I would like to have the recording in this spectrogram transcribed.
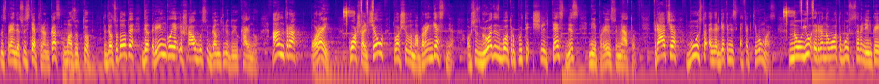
nusprendė sustepti rankas mazutu, todėl sutaupė dėl rinkoje išaugusių gamtinių dujų kainų. Antra, orai. Kuo šalčiau, tuo šiluma brangesnė, o šis gruodis buvo truputį šiltesnis nei praėjusiu metu. Trečia, būsto energetinis efektyvumas. Naujų ir renovuotų būstų savininkai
